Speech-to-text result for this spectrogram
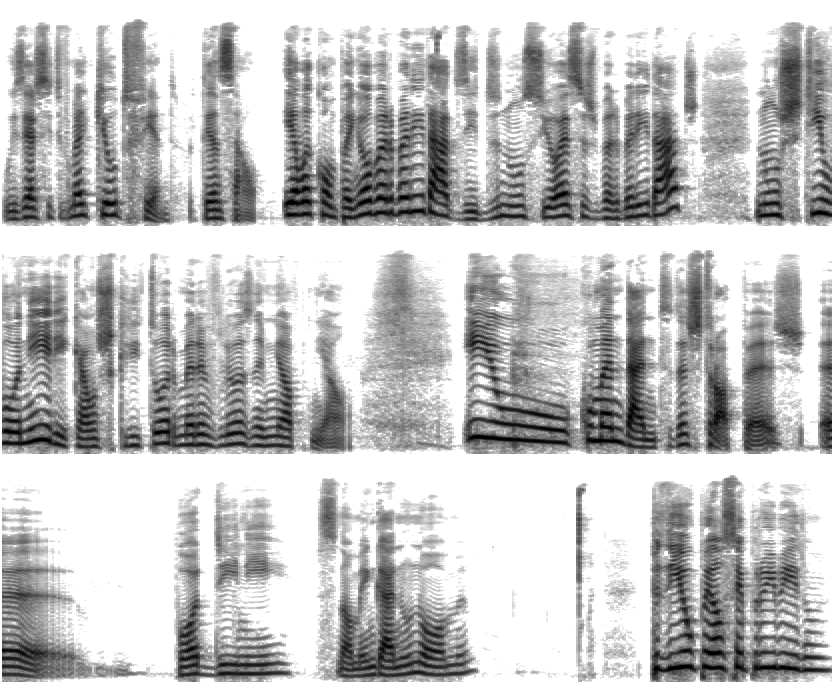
O exército vermelho que eu defendo. Atenção. Ele acompanhou barbaridades e denunciou essas barbaridades num estilo onírico. É um escritor maravilhoso, na minha opinião. E o comandante das tropas, uh, Bodini, se não me engano o nome, pediu para ele ser proibido.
